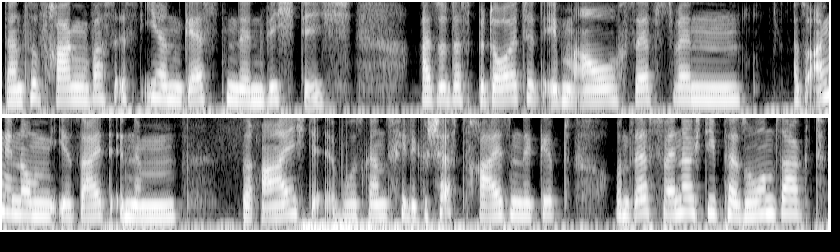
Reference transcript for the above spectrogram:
dann zu fragen, was ist ihren Gästen denn wichtig? Also das bedeutet eben auch, selbst wenn, also angenommen, ihr seid in einem Bereich, wo es ganz viele Geschäftsreisende gibt und selbst wenn euch die Person sagt,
